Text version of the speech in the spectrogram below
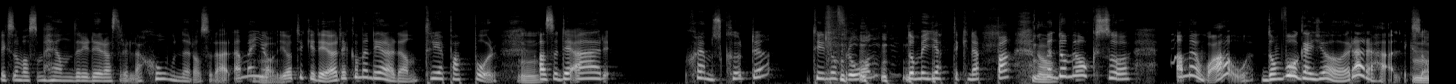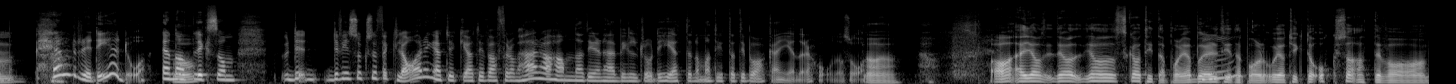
liksom vad som händer i deras relationer och sådär. Ja, men jag, jag tycker det, jag rekommenderar den. Tre pappor. Alltså det är skämskudde till och från. De är jätteknäppa, men de är också Ja men wow, de vågar göra det här liksom. Hellre det då, än Ja. att liksom... Det, det finns också förklaringar tycker jag till varför de här har hamnat i den här vildrådigheten om man tittar tillbaka en generation och så. Ja, ja. ja jag, jag, jag ska titta på den. Jag började titta på den och jag tyckte också att det var...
